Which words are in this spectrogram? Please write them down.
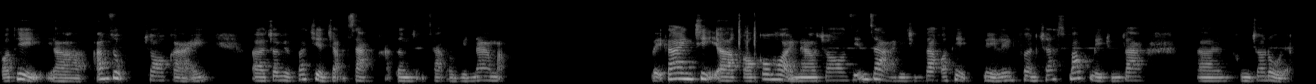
có thể uh, áp dụng cho cái uh, cho việc phát triển chạm sạc hạ tầng chạm sạc ở Việt Nam ạ. Vậy các anh chị uh, có câu hỏi nào cho diễn giả thì chúng ta có thể để lên phần chat box để chúng ta uh, cùng trao đổi ạ.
